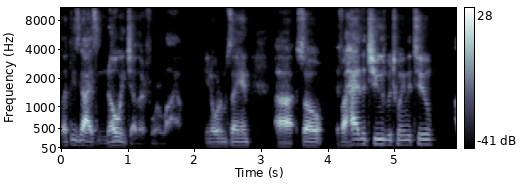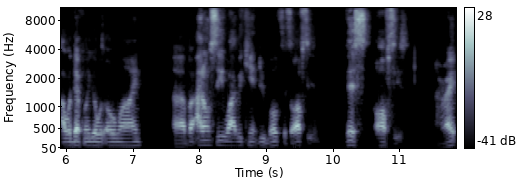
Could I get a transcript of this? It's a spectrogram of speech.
Let these guys know each other for a while. You know what I'm saying? Uh, so if I had to choose between the two, I would definitely go with O line. Uh, but I don't see why we can't do both this offseason. This offseason. All right.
